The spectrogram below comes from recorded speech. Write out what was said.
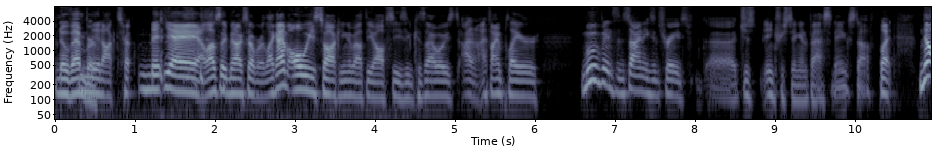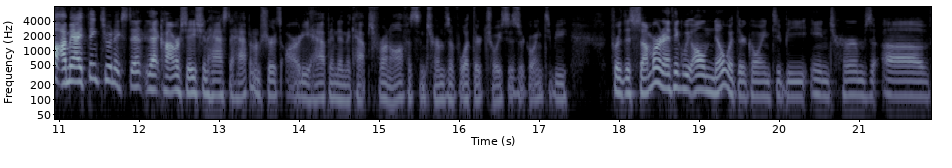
November. mid October. Mid, yeah, yeah, yeah. Let's say mid October. Like I'm always talking about the off season because I always, I don't know, I find player movements and signings and trades uh, just interesting and fascinating stuff. But no, I mean, I think to an extent that conversation has to happen. I'm sure it's already happened in the Caps front office in terms of what their choices are going to be for this summer, and I think we all know what they're going to be in terms of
